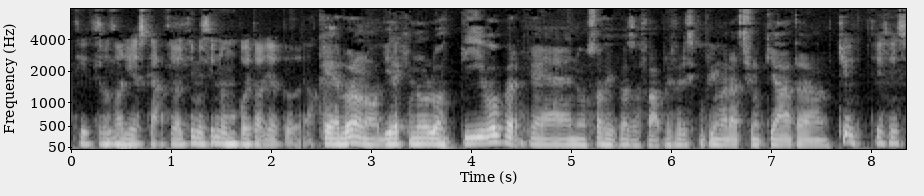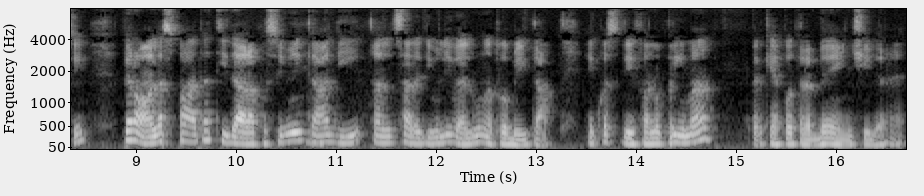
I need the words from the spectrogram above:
ti, te lo sì. togli le scatole, altrimenti non puoi toglierlo. Ok, allora no, direi che non lo attivo perché non so che cosa fa, preferisco prima darci un'occhiata. Sì, sì, sì, sì. Però la spada ti dà la possibilità di alzare di un livello una tua abilità e questo devi farlo prima perché potrebbe incidere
